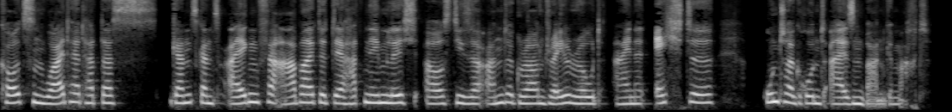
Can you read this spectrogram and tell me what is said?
Colson Whitehead hat das ganz, ganz eigen verarbeitet. Der hat nämlich aus dieser Underground Railroad eine echte Untergrundeisenbahn gemacht.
